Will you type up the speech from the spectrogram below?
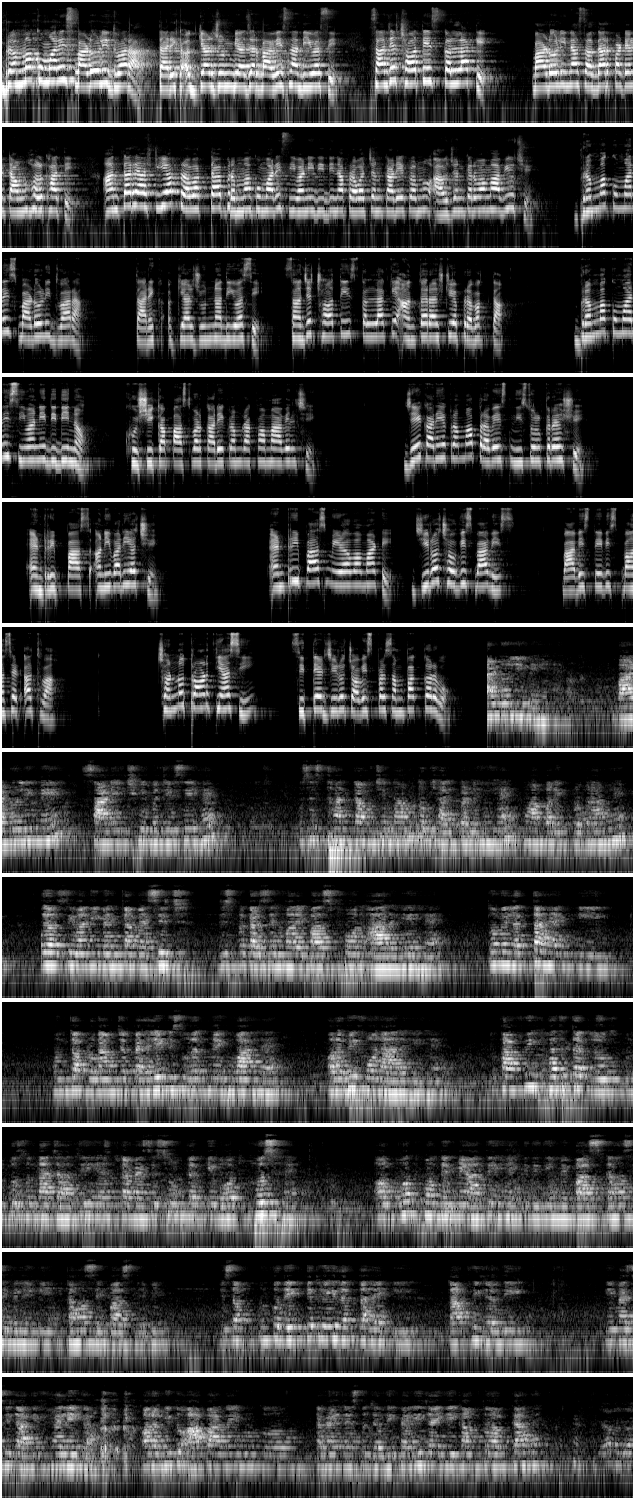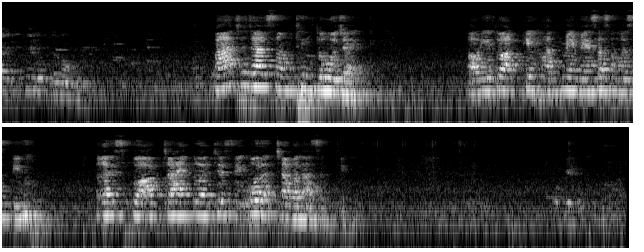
બ્રહ્માકુમારીસ બારડોલી દ્વારા તારીખ અગિયાર જૂન બે હજાર બાવીસના દિવસે સાંજે છ ત્રીસ કલાકે બારડોલીના સરદાર પટેલ ટાઉન હોલ ખાતે આંતરરાષ્ટ્રીય પ્રવક્તા બ્રહ્માકુમારી શિવાની દીદીના પ્રવચન કાર્યક્રમનું આયોજન કરવામાં આવ્યું છે. બ્રહ્માકુમારીસ બારડોલી દ્વારા તારીખ અગિયાર જૂનના દિવસે સાંજે છ ત્રીસ કલાકે આંતરરાષ્ટ્રીય પ્રવક્તા બ્રહ્માકુમારી શિવાની દીદીનો ખુશી કા પાસવર્ડ કાર્યક્રમ રાખવામાં આવેલ છે. જે કાર્યક્રમમાં પ્રવેશ નિઃશુલ્ક રહેશે એન્ટ્રી પાસ અનિવાર્ય છે એન્ટ્રી પાસ મેળવવા માટે જીરો છવ્વીસ બાવીસ બાવીસ ત્રેવીસ બાસઠ અથવા છન્નું ત્રણ ત્યાસી સિત્તેર જીરો ચોવીસ પર સંપર્ક કરવો बारडोली में है बारडोली में साढ़े छह बजे से है उस स्थान का मुझे नाम तो ख्याल पर नहीं है वहाँ पर एक प्रोग्राम है अगर शिवानी बहन का मैसेज जिस प्रकार से हमारे पास फ़ोन आ रहे हैं तो हमें लगता है कि उनका प्रोग्राम जब पहले की सूरत में हुआ है और अभी फ़ोन आ रहे हैं तो काफ़ी हद तक लोग उनको सुनना चाहते हैं, उनका मैसेज सुन करके बहुत खुश हैं और बहुत फ़ोन दिन में आते हैं कि दीदी हमें पास कहाँ से मिलेंगे, कहाँ से पास लेंगे। ये सब उनको देख के तो यही लगता है कि काफ़ी जल्दी ये मैसेज आगे फैलेगा। और अभी तो आप आ गए हो तो अवेयरनेस तो जल्दी फैल ही जाएगी काम तो आपका है? क्या लग रहा है कितने लोग जमा होंगे? पाँच हज़ार समथिंग तो हो जाएँगे। और ये तो आपके हाथ में मैं ऐसा समझती हूँ। अगर इसको आप चाहें तो अच्छे से और अच्छा बना सकते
